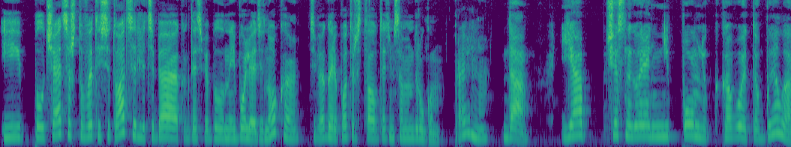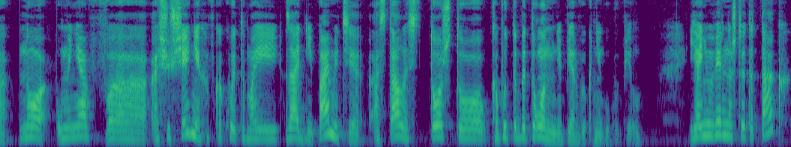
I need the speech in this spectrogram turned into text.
И получается, что в этой ситуации для тебя, когда тебе было наиболее одиноко, тебя Гарри Поттер стал вот этим самым другом, правильно? Да. Я, честно говоря, не помню, каково это было, но у меня в э, ощущениях, в какой-то моей задней памяти осталось то, что как будто бы это он мне первую книгу купил. Я не уверена, что это так,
